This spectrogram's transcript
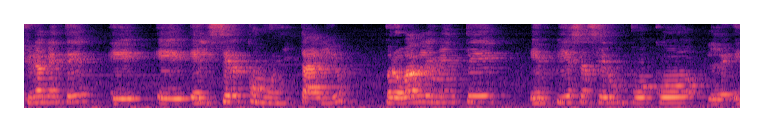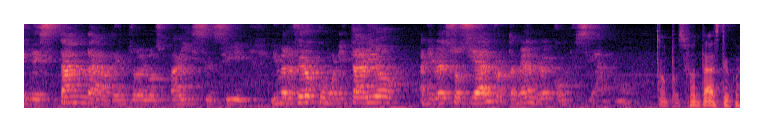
finalmente el ser comunitario probablemente empiece a ser un poco el estándar dentro de los países. Y, y me refiero comunitario a nivel social, pero también a nivel comercial. Oh, pues fantástico.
